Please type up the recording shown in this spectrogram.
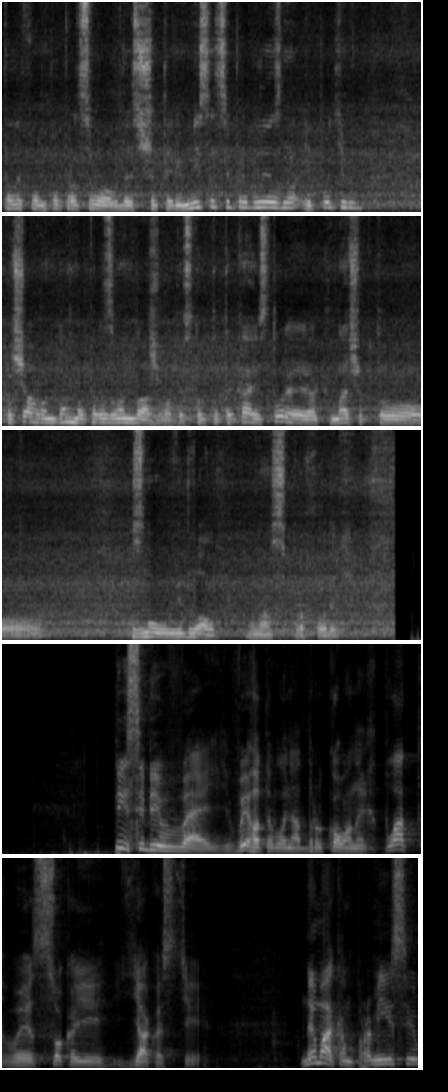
телефон попрацював десь 4 місяці приблизно, і потім почав рандомно перезавантажуватись. Тобто така історія, як начебто знову відвал у нас проходить. PCBWay – виготовлення друкованих плат високої якості. Нема компромісів,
